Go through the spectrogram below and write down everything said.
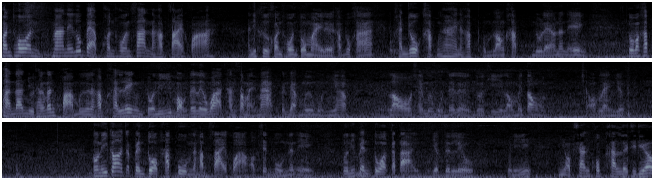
คอนโทรลมาในรูปแบบคอนโทรลสั้นนะครับ ซ้ายขวา อันนี้คือคอนโทรลตัวใหม่เลยครับ ลูกค้าคันโยกขับง่ายนะครับ ผมลองขับดูแล้วนั่นเอง ตัวบังคับผ่านดันอยู่ทางด้านขวามือนะครับ คันเร่งตัวนี้บอกได้เลยว่าทันสมัยมากเป็นแบบมือหมุนนี้ครับ เราใช้มือหมุนได้เลย โดยที่เราไม่ต้องใช้ออกแรงเยอะ ตรงนี้ก็จะเป็นตัวพับบูมนะครับ ซ้ายขวาออฟเซตบูมนั่นเอง ตัวนี้เป็นตัวกระต่ายเหยียบเดินเร็ว ตัวนี้มีออปชันครบคันเลยทีเดียว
